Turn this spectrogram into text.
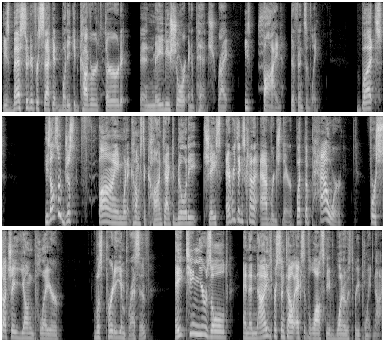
He's best suited for second, but he could cover third and maybe short in a pinch, right? He's fine defensively. But he's also just fine when it comes to contact ability. Chase, everything's kind of average there. But the power for such a young player was pretty impressive. 18 years old and a 90th percentile exit velocity of 103.9.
